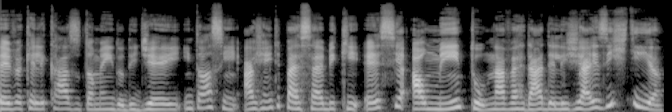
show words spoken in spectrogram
Teve aquele caso também do DJ. Então assim, a gente percebe que esse aumento, na verdade, ele já existia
